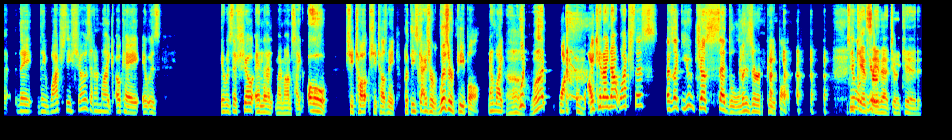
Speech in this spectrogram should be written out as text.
uh, they they watch these shows and I'm like, okay, it was, it was the show, and then my mom's like, oh, she told she tells me, but these guys are lizard people, and I'm like, Oh, what? what? Why, why can I not watch this? I was like, you just said lizard people. You You- can't say that to a kid.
